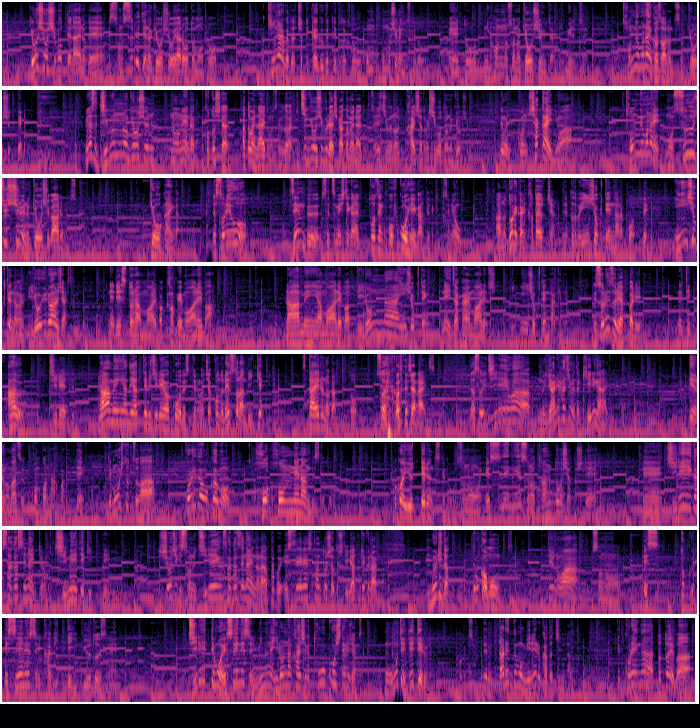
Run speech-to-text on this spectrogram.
業種を絞ってないのでその全ての業種をやろうと思うと、気になる方はちょっと一回ググっていただくと面白いんですけどえっ、ー、と日本のその業種みたいで見るとですねとんでもない数あるんですよ業種って。皆さん自分の業種のねなことしか頭にないと思うんですけどだから1業種ぐらいしか頭にないと思うんですよね自分の会社とか仕事の業種。でもこの社会にはとんでもないもう数十種類の業種があるんですよ。業界が。でそれを全部説明していかないと当然こう不公平が出てきますよね。あのどれかに偏っちゃうので例えば飲食店ならこうって飲食店なんかいろいろあるじゃないですか、ね、レストランもあればカフェもあればラーメン屋もあればっていろんな飲食店がね居酒屋もあるし飲食店だけで。でそれぞれやっぱりね合う事例ってラーメン屋でやってる事例はこうですっていうのがじゃあ今度レストランでいけ使えるのかっていうと そういうことじゃないです。よだそういう事例はもうやり始めたらキリがない。っていうのがまず根本なのがあって。でもう一つはこれが僕はもう本音なんですけど。これ言ってるんですけどその SNS の担当者として、えー、事例が探せないっていうのはもう致命的っていう。正直その事例が探せないなら多分 SNS 担当者としてやっていくのは無理だ。って僕は思うんですよ。っていうのはその、S、特 SNS に限って言うとですね事例ってもう SNS にみんないろんな会社が投稿してるじゃないですか。もう表に出てるわけですよ。で誰でも見れる形になったでこれが例えば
